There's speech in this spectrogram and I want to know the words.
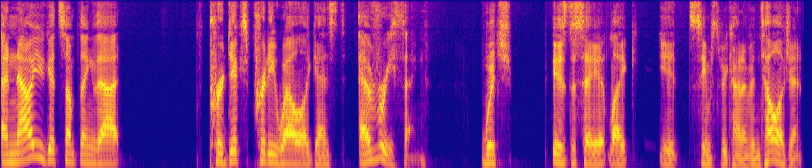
And now you get something that predicts pretty well against everything, which is to say it like it seems to be kind of intelligent.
